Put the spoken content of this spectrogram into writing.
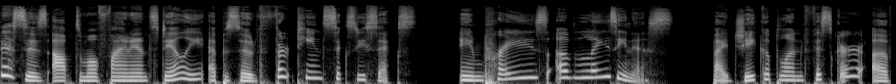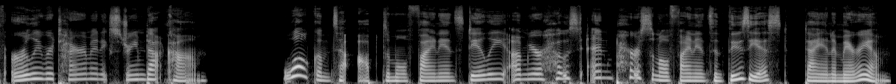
This is Optimal Finance Daily, episode 1366 In Praise of Laziness by Jacob Lund Fisker of earlyretirementextreme.com. Welcome to Optimal Finance Daily. I'm your host and personal finance enthusiast, Diania Merriam.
